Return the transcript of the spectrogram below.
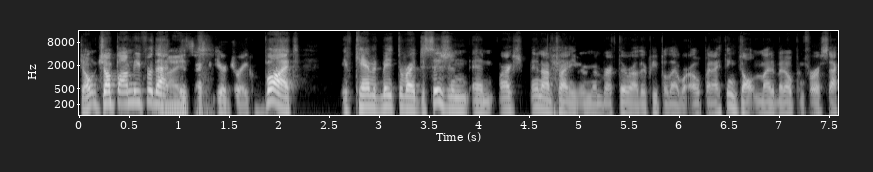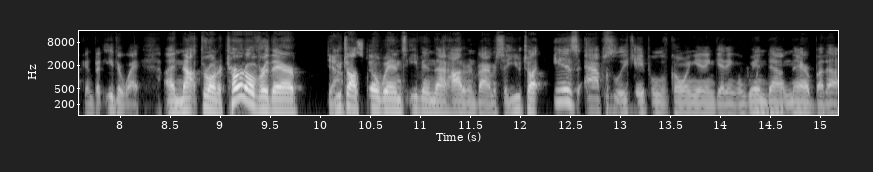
don't jump on me for that right. in a second here, Drake. But if Cam had made the right decision, and and I'm trying to even remember if there were other people that were open. I think Dalton might have been open for a second, but either way, uh, not throwing a turnover there. Yeah. Utah still wins even in that hot of environment. So Utah is absolutely capable of going in and getting a win down there. But uh,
